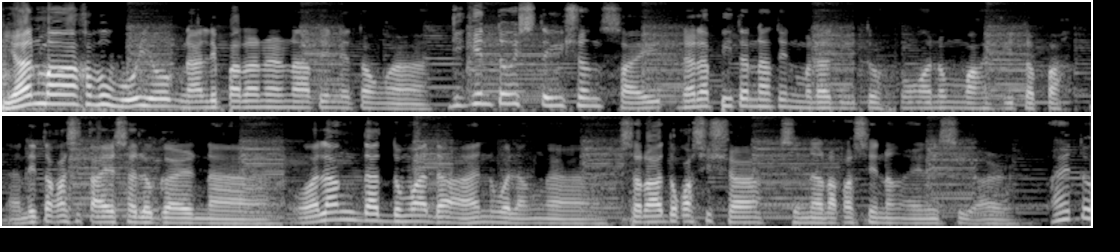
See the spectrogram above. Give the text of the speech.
Yan mga kabubuyog, naliparan na natin itong uh, Giginto Station site. Nalapitan natin mula dito kung anong makikita pa. Nandito kasi tayo sa lugar na walang dumadaan, walang ah, sarado kasi siya, sinara kasi ng NCR. Ah, ito,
